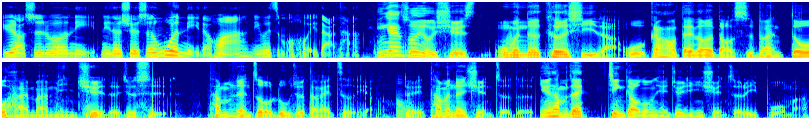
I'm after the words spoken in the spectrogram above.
于老师，如果你你的学生问你的话，你会怎么回答他？应该说有学我们的科系啦，我刚好带到的导师班都还蛮明确的，就是他们能走的路就大概这样。哦、对他们能选择的，因为他们在进高中前就已经选择了一波嘛。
